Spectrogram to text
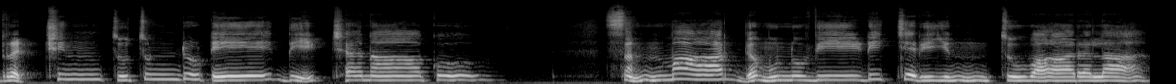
రక్షించుచుండుటే దీక్ష నాకు. సన్మార్గమును వీడి చెరియించువారలా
